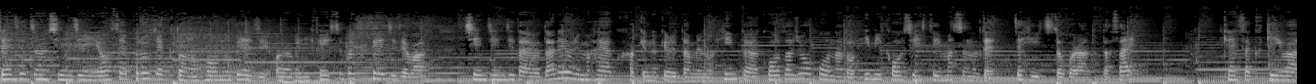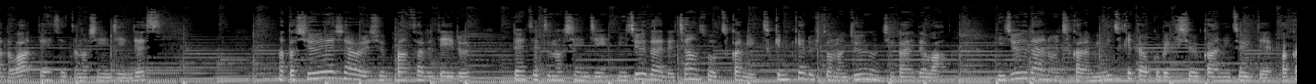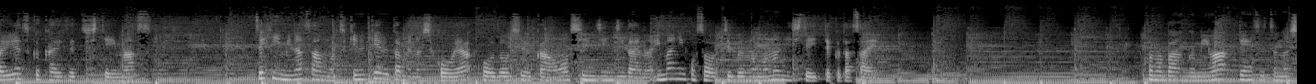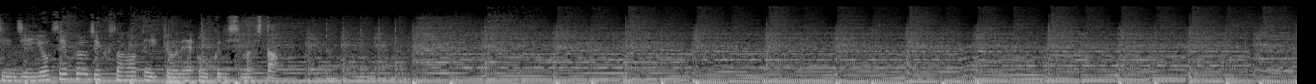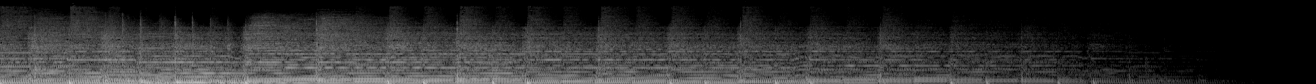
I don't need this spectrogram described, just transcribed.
伝説の新人養成プロジェクトのホームページおよびに Facebook ページでは新人時代を誰よりも早く駆け抜けるためのヒントや講座情報など日々更新していますのでぜひ一度ご覧ください検索キーワードは伝説の新人です。また集英社より出版されている伝説の新人20代でチャンスをつかみ突き抜ける人の10の違いでは20代のうちから身につけておくべき習慣について分かりやすく解説しています。ぜひ皆さんも突き抜けるための思考や行動習慣を新人時代の今にこそ自分のものにしていってください。この番組は伝説の新人養成プロジェクトの提供でお送りしました。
